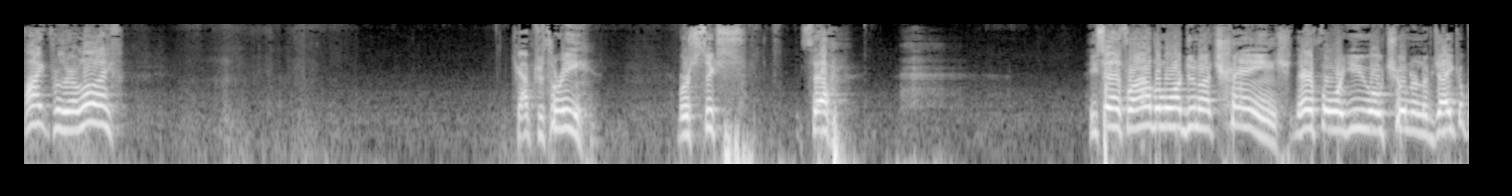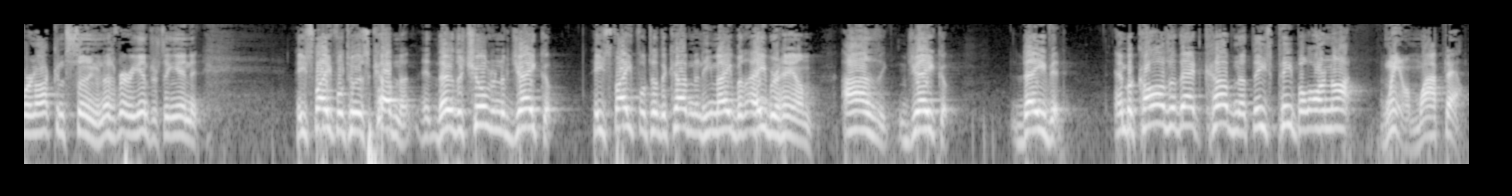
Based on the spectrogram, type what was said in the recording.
Fight for their life. Chapter 3, verse 6, 7. He says, For I, the Lord, do not change. Therefore, you, O children of Jacob, are not consumed. That's very interesting, isn't it? He's faithful to his covenant. They're the children of Jacob. He's faithful to the covenant he made with Abraham, Isaac, Jacob, David. And because of that covenant, these people are not wham, wiped out.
